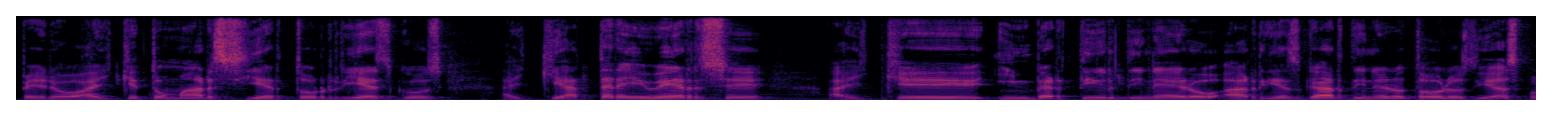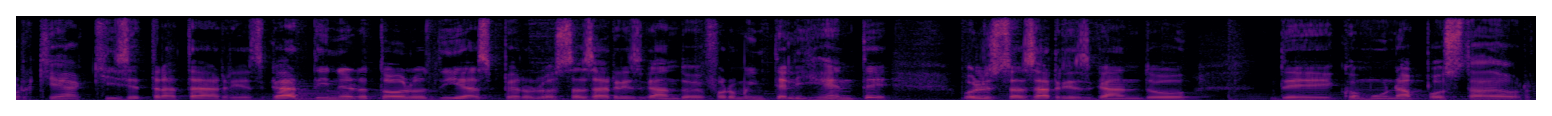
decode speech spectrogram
pero hay que tomar ciertos riesgos, hay que atreverse, hay que invertir dinero, arriesgar dinero todos los días, porque aquí se trata de arriesgar dinero todos los días, pero lo estás arriesgando de forma inteligente o lo estás arriesgando de, como un apostador.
